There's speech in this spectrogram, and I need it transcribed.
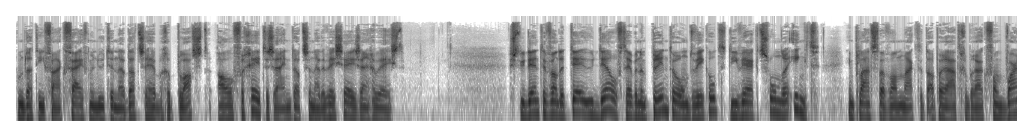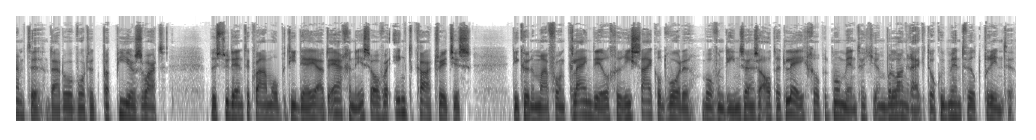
omdat die vaak vijf minuten nadat ze hebben geplast al vergeten zijn dat ze naar de wc zijn geweest. Studenten van de TU Delft hebben een printer ontwikkeld die werkt zonder inkt. In plaats daarvan maakt het apparaat gebruik van warmte, daardoor wordt het papier zwart. De studenten kwamen op het idee uit ergernis over inktcartridges. Die kunnen maar voor een klein deel gerecycled worden. Bovendien zijn ze altijd leeg op het moment dat je een belangrijk document wilt printen.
